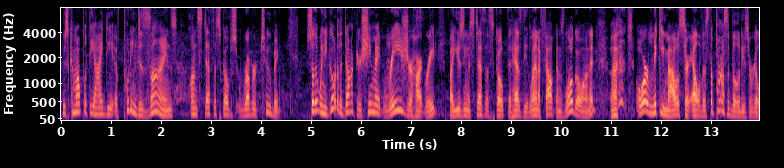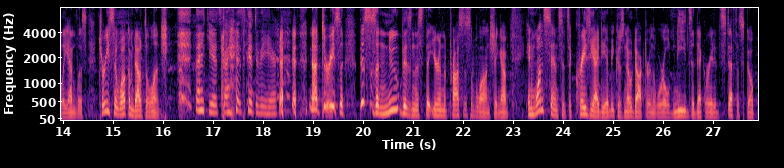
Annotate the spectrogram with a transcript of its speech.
who's come up with the idea of putting designs on stethoscopes' rubber tubing so that when you go to the doctor, she might raise your heart rate by using a stethoscope that has the Atlanta Falcons logo on it, uh, or Mickey Mouse or Elvis. The possibilities are really endless. Teresa, welcomed out to lunch. Thank you. It's. It's good to be here. now, Teresa, this is a new business that you're in the process of launching. Uh, in one sense, it's a crazy idea because no doctor in the world needs a decorated stethoscope.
